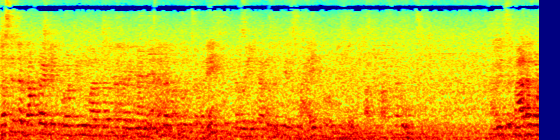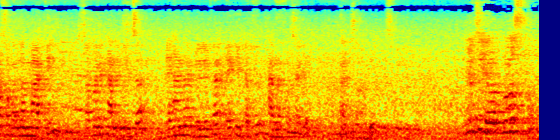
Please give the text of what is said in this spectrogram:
जस्तै चाहिँ डक्टरले प्रोटिनको मात्रा तपाईँले खानु हुँदैन भन्नुहुन्छ भने तपाईँले खानु त्यसमा हाई प्रोटिन हुन्छ हामी चाहिँ बाह्र वर्षभन्दा माथि सबैले खानु मिल्छ बिहान बेलुका एक एक क्याप्सुल खाना पछाडि खान्छौँ हामी यो चाहिँ हो कोलेस्ट्रोल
